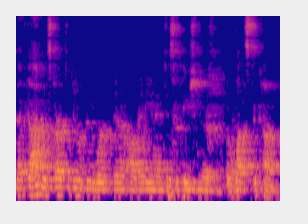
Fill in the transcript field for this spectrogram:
that God would start to do a good work there already in anticipation of, of what's to come.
